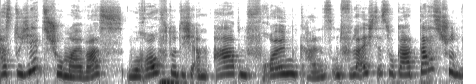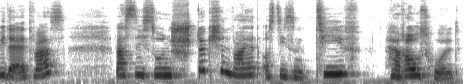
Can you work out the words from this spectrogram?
hast du jetzt schon mal was, worauf du dich am Abend freuen kannst. Und vielleicht ist sogar das schon wieder etwas, was dich so ein Stückchen weit aus diesem Tief herausholt.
